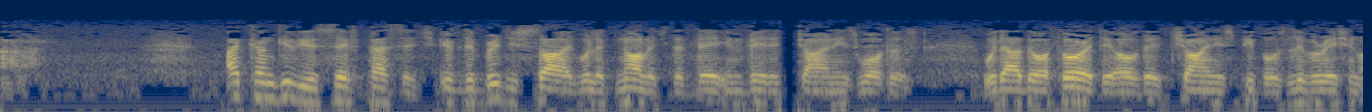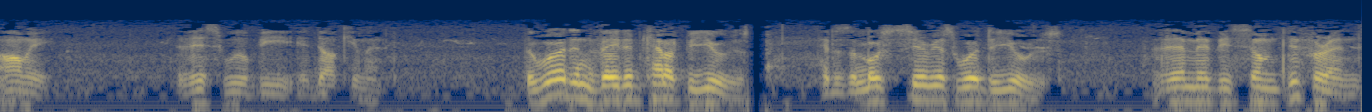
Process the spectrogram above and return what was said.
Ah. I can give you a safe passage if the British side will acknowledge that they invaded Chinese waters without the authority of the Chinese People's Liberation Army. This will be a document. The word invaded cannot be used. It is the most serious word to use. There may be some difference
